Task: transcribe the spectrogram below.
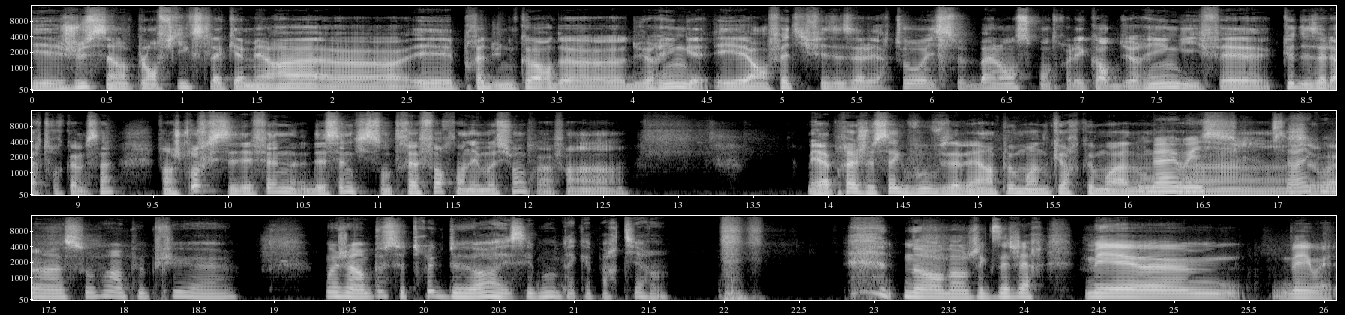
Et juste, c'est un plan fixe, la caméra euh, est près d'une corde euh, du ring. Et en fait, il fait des allers-retours, il se balance contre les cordes du ring, il fait que des allers-retours comme ça. Enfin, je trouve que c'est des, scènes- des scènes qui sont très fortes en émotion. Quoi. Enfin, mais après, je sais que vous, vous avez un peu moins de cœur que moi. donc, bah oui, euh, c'est vrai qu'on a souvent un peu plus. euh, Moi, j'ai un peu ce truc de oh, c'est bon, t'as qu'à partir. hein. non, non, j'exagère. Mais, euh, mais ouais.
